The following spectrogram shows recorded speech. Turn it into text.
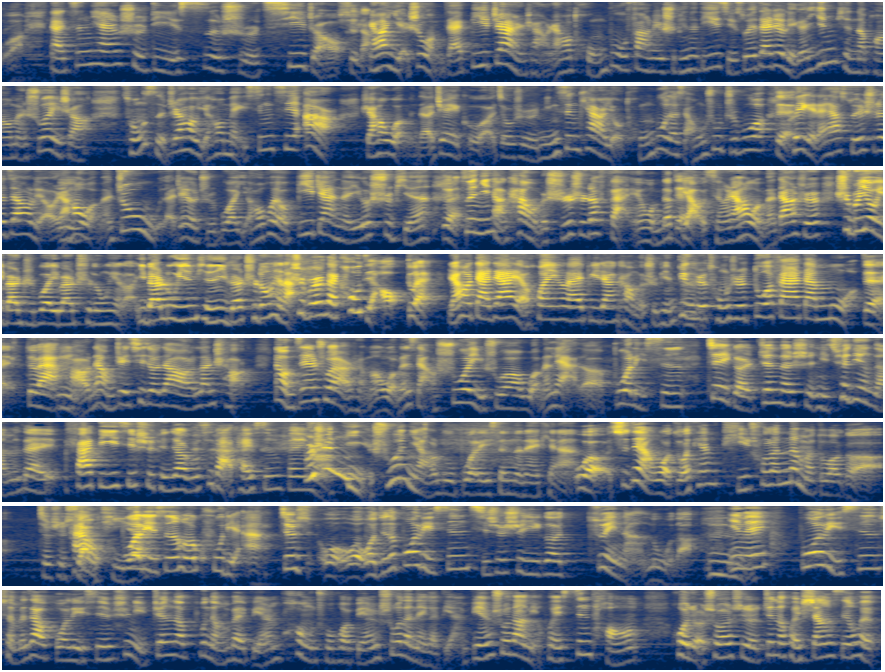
那今天是第四十七周，是的，然后也是我们在 B 站上，然后同步放这个视频的第一期，所以在这里跟音频的朋友们说一声，从此之后以后每星期二，然后我们的这个就是明信片有同步的小红书直播，对，可以给大家随时的交流。然后我们周五的这个直播以后会有 B 站的一个视频，对，所以你。想看我们实时的反应，我们的表情，然后我们当时是不是又一边直播一边吃东西了，一边录音频一边吃东西了？是不是在抠脚？对，然后大家也欢迎来 B 站看我们的视频，并且同时多发弹幕，对对吧？好，那我们这期就叫 Lunch Talk。那我们今天说点什么？我们想说一说我们俩的玻璃心。这个真的是，你确定咱们在发第一期视频就要如此打开心扉吗？不是你说你要录玻璃心的那天，我是这样，我昨天提出了那么多个。就是选题，玻璃心和哭点，就是我我我觉得玻璃心其实是一个最难录的，嗯，因为玻璃心，什么叫玻璃心？是你真的不能被别人碰触或别人说的那个点，别人说到你会心疼，或者说是真的会伤心，会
